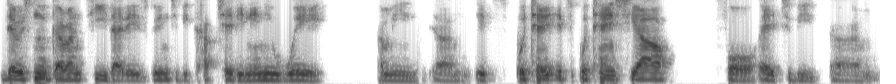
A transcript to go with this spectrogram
there is no guarantee that it is going to be captured in any way. I mean, um, it's poten- it's potential for it to be um,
